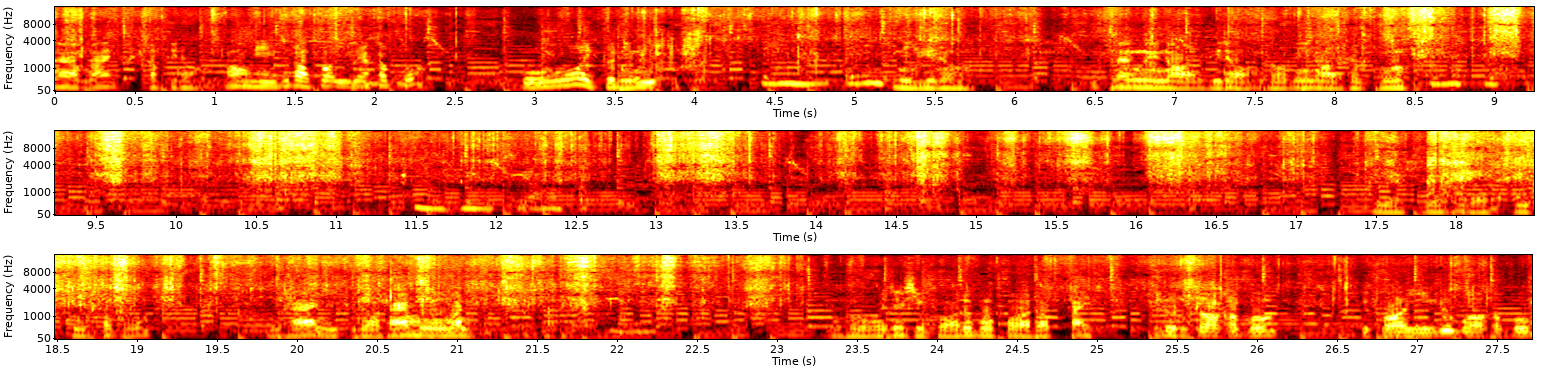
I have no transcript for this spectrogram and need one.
งามไรครับพี่น้องเอานี่พี่น้องก็อีกแล้วครับผมโอ้ยตัวนี้มันตัวนี้ตัวนี้นี่พี่น้องเรื่องหน่อยๆพี่น้องดอกน้อยๆครับผมอืมนี่เสียวเกี่ยเกี่ยพี่น้องคูดๆครับผมมันหาอีกพี่น้องหาหมูมันโอ้โหจะสิพอหรือบ่พอดอกไปรุ่นต่อครับผมสิพออีกหรือบ่ครับผม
